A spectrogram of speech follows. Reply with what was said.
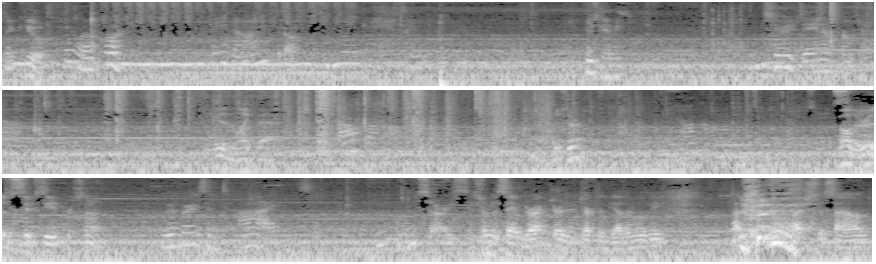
Thank you. You're welcome. Are you done? Yeah. Here's Hammy. To Dana from Al. He doesn't like that. Alcohol. Is there? Alcohol in the sanitizers. Oh, there is. 68%. Rivers and Tides. I'm sorry. It's from the same director that directed the other movie, Touch, Touch the Sound.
